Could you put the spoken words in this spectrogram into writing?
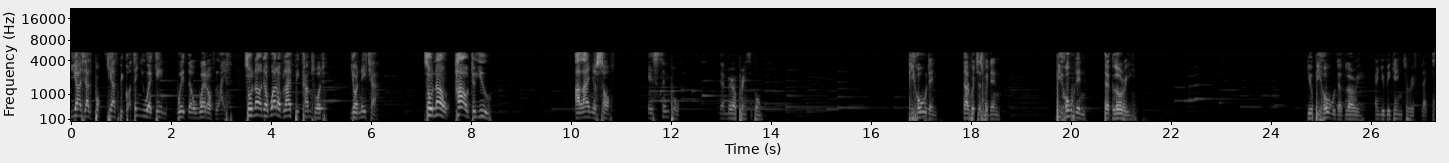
He has, he has, he has begotten you again with the word of life. So now the word of life becomes what? your nature. So now, how do you align yourself? It's simple. The mirror principle. Beholding that which is within. Beholding the glory. You behold the glory and you begin to reflect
